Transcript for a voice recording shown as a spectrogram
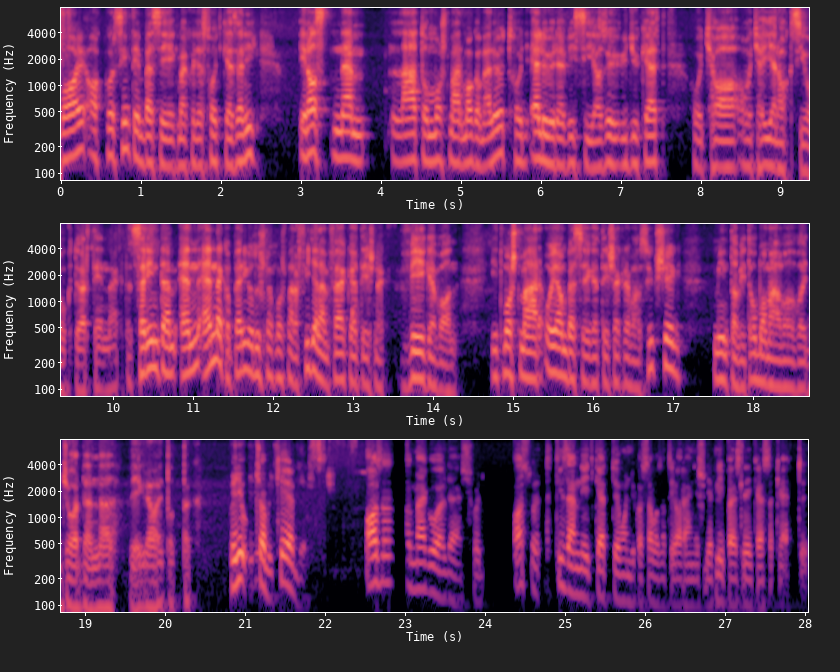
baj, akkor szintén beszéljék meg, hogy ezt hogy kezelik. Én azt nem látom most már magam előtt, hogy előre viszi az ő ügyüket, hogyha, hogyha ilyen akciók történnek. Tehát szerintem en, ennek a periódusnak most már a figyelemfelkeltésnek vége van. Itt most már olyan beszélgetésekre van szükség, mint amit Obamával vagy Jordannel végrehajtottak. Jó, Csabi, kérdés. Az a megoldás, hogy azt 14-2 mondjuk a szavazati arány, és ugye Clippers Lakers a kettő.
